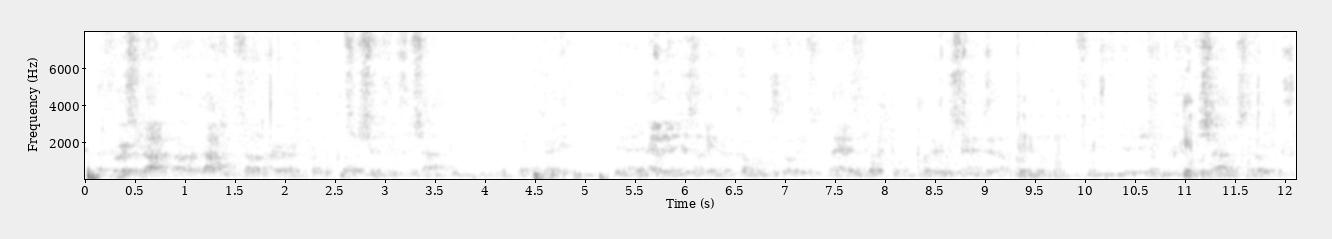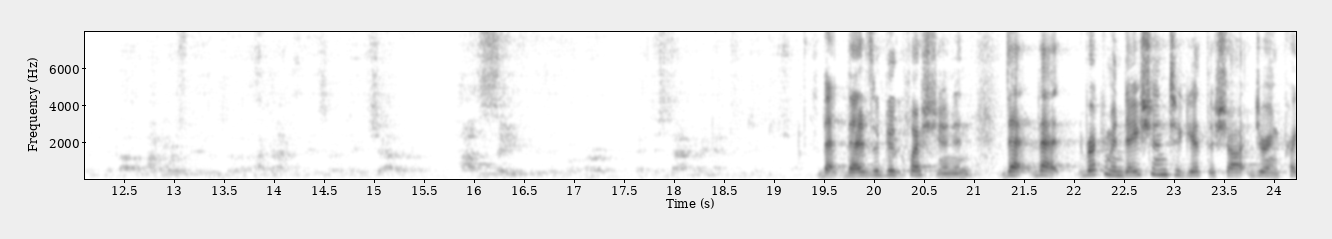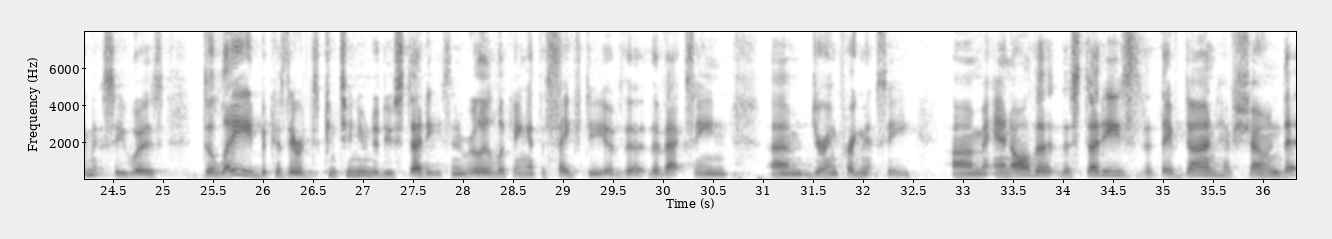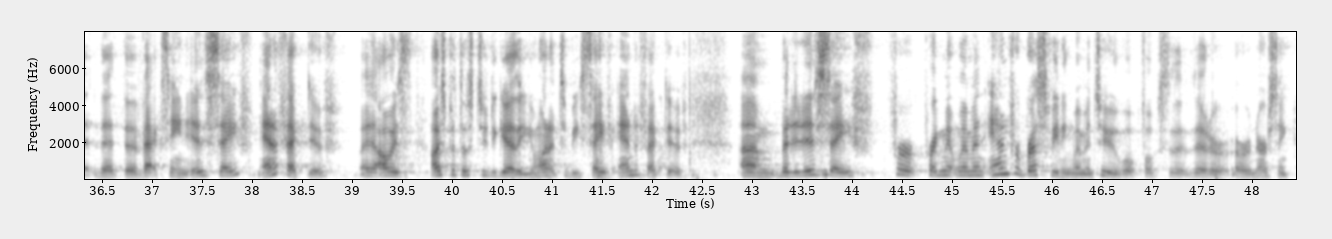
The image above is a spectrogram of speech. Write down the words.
At first, the doc, our doctor was telling her she should have took the shot. Okay, and now they just, I think, a couple weeks ago, they just passed it, but they were saying that. uh, They're gonna come to she first. needed- that she Yeah, we the are shot. gonna come to So, Uh, my question is, uh, how can I convince her to take the shot, or how safe is it for her at this time right now to take the shot? That, that is a good question, and that, that recommendation to get the shot during pregnancy was delayed because they were continuing to do studies and really looking at the safety of the, the vaccine um, during pregnancy. Um, and all the, the studies that they've done have shown that, that the vaccine is safe and effective. I always, I always put those two together. You want it to be safe and effective. Um, but it is safe for pregnant women and for breastfeeding women too, well, folks that, that are, are nursing.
